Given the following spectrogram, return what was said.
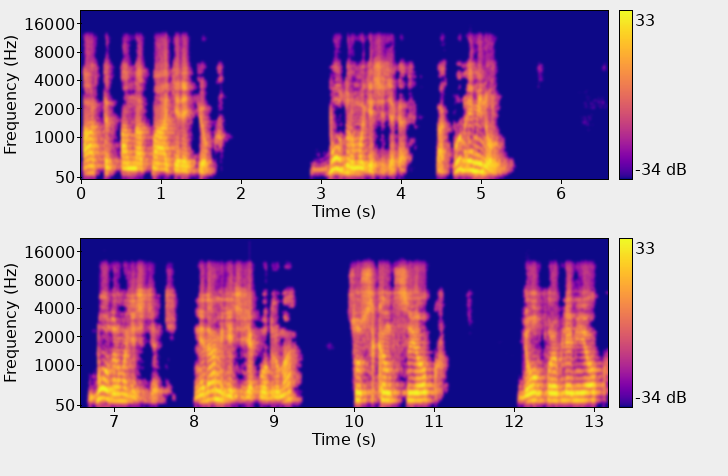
Artık anlatmaya gerek yok. Bodrum'u geçecek. Bak bunu emin olun. Bodrum'a geçecek. Neden mi geçecek Bodrum'a? Su sıkıntısı yok. Yol problemi yok.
